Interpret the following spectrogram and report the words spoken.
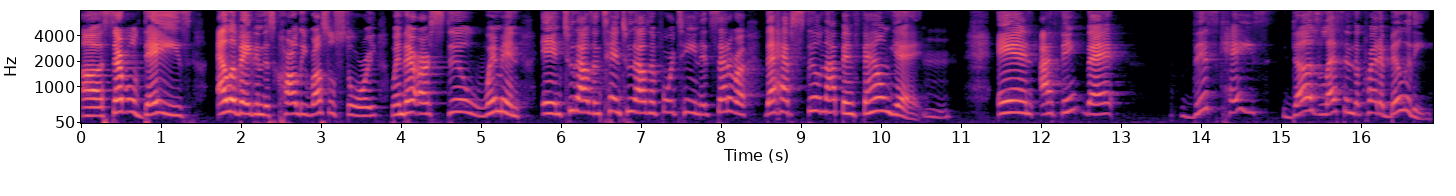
uh, several days elevating this Carlee Russell story when there are still women in 2010, 2014, etc. that have still not been found yet. And I think that this case does lessen the credibility.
